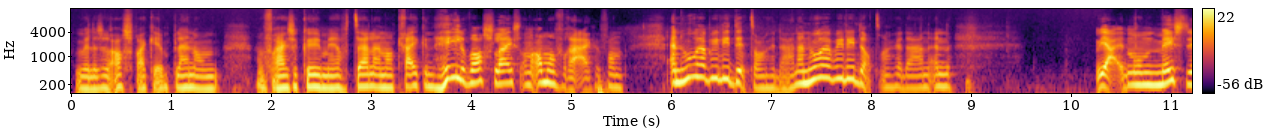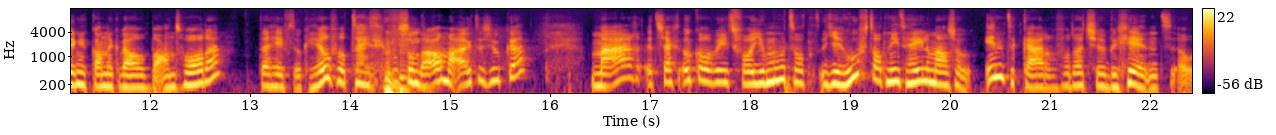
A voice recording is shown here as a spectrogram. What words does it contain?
willen ze afspraken inplannen. Dan, dan vragen ze, kun je meer vertellen? En dan krijg ik een hele waslijst aan allemaal vragen van... En hoe hebben jullie dit dan gedaan? En hoe hebben jullie dat dan gedaan? En ja, de meeste dingen kan ik wel beantwoorden. Dat heeft ook heel veel tijd gekost om daar allemaal uit te zoeken. Maar het zegt ook alweer iets van, je, moet dat, je hoeft dat niet helemaal zo in te kaderen voordat je begint. Oh,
